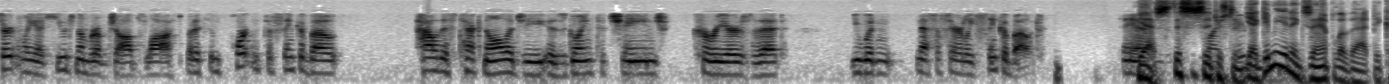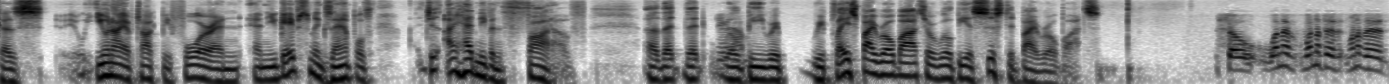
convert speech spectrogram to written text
certainly a huge number of jobs lost, but it's important to think about how this technology is going to change careers that you wouldn't necessarily think about. And yes, this is interesting. Yeah, give me an example of that because you and I have talked before, and, and you gave some examples just, I hadn't even thought of uh, that that yeah. will be re- replaced by robots or will be assisted by robots. So one of one of the one of the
